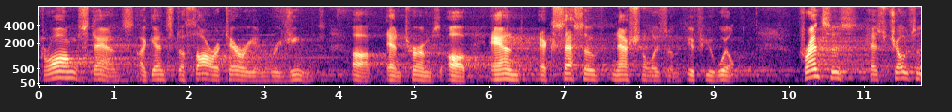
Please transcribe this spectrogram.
strong stance against authoritarian regimes uh, in terms of, and excessive nationalism, if you will. Francis has chosen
